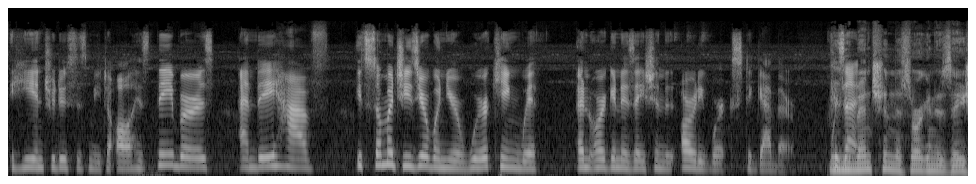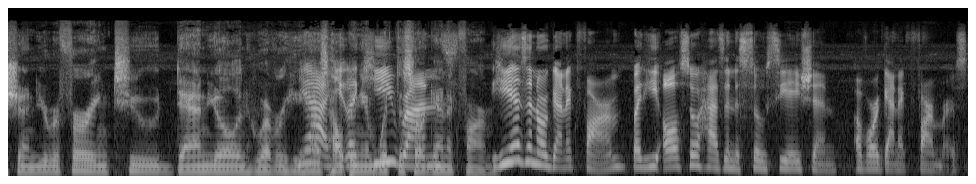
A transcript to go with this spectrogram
he introduces me to all his neighbors and they have it's so much easier when you're working with an organization that already works together. When you I- mention this organization, you're referring to Daniel and whoever he Yeah, has he- helping like, him he with this organic farm. He has an organic farm, but he also has an association of organic farmers.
